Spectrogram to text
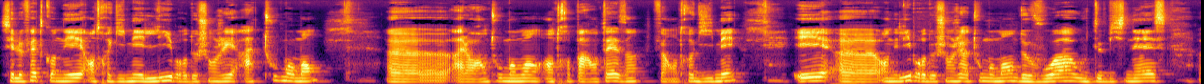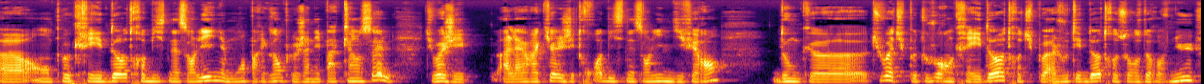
c'est le fait qu'on est entre guillemets libre de changer à tout moment euh, alors en tout moment entre parenthèses, hein, enfin entre guillemets, et euh, on est libre de changer à tout moment de voie ou de business. Euh, on peut créer d'autres business en ligne. Moi par exemple, j'en ai pas qu'un seul. Tu vois, j'ai à l'heure actuelle j'ai trois business en ligne différents. Donc tu vois, tu peux toujours en créer d'autres, tu peux ajouter d'autres sources de revenus,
